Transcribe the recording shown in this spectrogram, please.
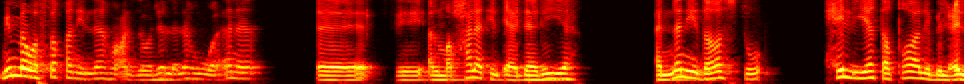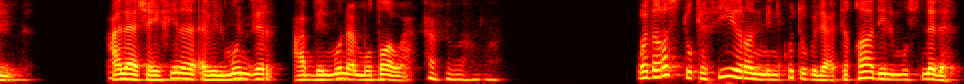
مما وفقني الله عز وجل له وأنا آه، في المرحلة الإعدادية أنني درست حلية طالب العلم على شيخنا أبي المنذر عبد المنعم مطاوع. حفظه الله. ودرست كثيرا من كتب الاعتقاد المسندة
